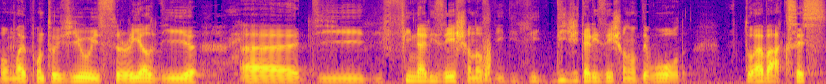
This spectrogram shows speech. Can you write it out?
From my point of view, is real the, uh, the, the, finalization of the, the digitalization of the world, to have access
